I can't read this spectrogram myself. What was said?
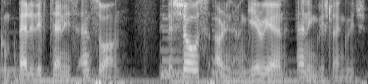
competitive tennis, and so on. The shows are in Hungarian and English language.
